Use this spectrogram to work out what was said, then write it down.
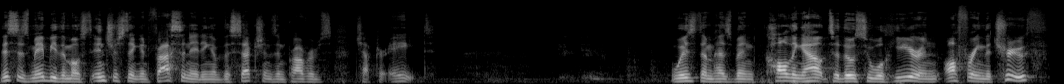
This is maybe the most interesting and fascinating of the sections in Proverbs chapter 8. Wisdom has been calling out to those who will hear and offering the truth.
